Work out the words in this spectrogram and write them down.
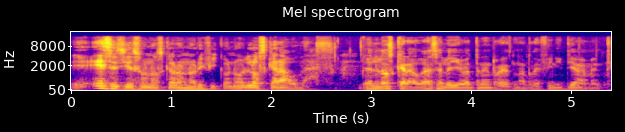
E- Ese sí es un Oscar honorífico, ¿no? El Oscar audaz. El Oscar Audaz se lo lleva Trent Reznor, definitivamente.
